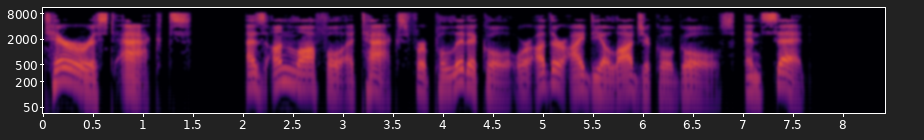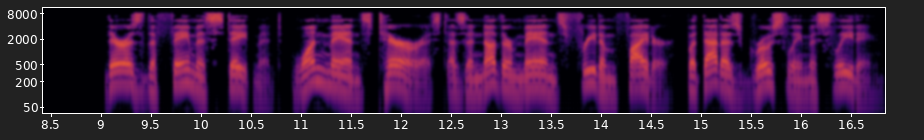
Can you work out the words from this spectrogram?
terrorist acts as unlawful attacks for political or other ideological goals, and said, there is the famous statement, one man's terrorist is another man's freedom fighter, but that is grossly misleading.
